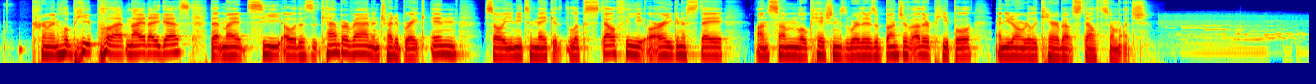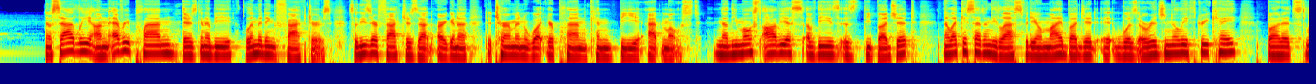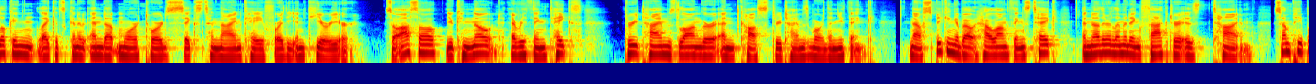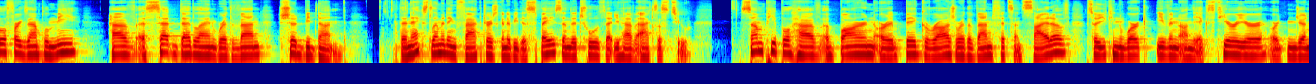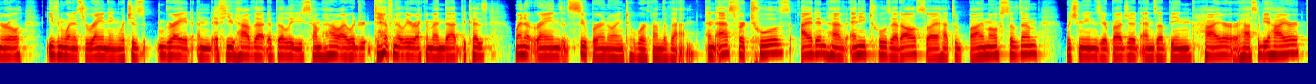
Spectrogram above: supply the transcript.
criminal people at night, I guess, that might see, oh, this is a camper van and try to break in? So you need to make it look stealthy, or are you going to stay on some locations where there's a bunch of other people and you don't really care about stealth so much? Now, sadly, on every plan, there's going to be limiting factors. So these are factors that are going to determine what your plan can be at most. Now, the most obvious of these is the budget. Now, like I said in the last video, my budget it was originally 3K, but it's looking like it's going to end up more towards 6 to 9k for the interior. So also, you can note everything takes three times longer and costs three times more than you think. Now, speaking about how long things take, another limiting factor is time. Some people, for example me, have a set deadline where the van should be done. The next limiting factor is going to be the space and the tools that you have access to. Some people have a barn or a big garage where the van fits inside of, so you can work even on the exterior or in general, even when it's raining, which is great. And if you have that ability somehow, I would definitely recommend that because when it rains, it's super annoying to work on the van. And as for tools, I didn't have any tools at all, so I had to buy most of them, which means your budget ends up being higher or has to be higher.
